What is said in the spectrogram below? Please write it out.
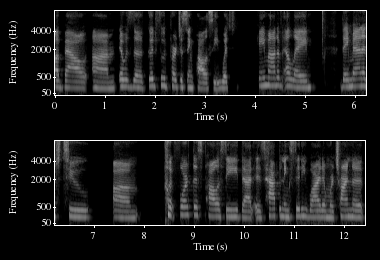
about um, it was the good food purchasing policy, which came out of LA. They managed to um, put forth this policy that is happening citywide, and we're trying to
